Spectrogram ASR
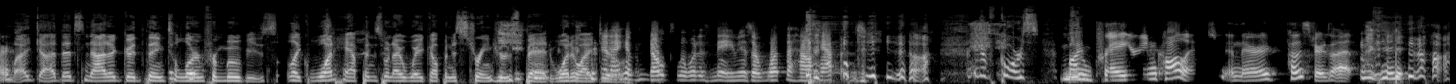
oh before. my god, that's not a good thing to learn from movies. Like, what happens when I wake up in a stranger's bed? What do I do? and I have no clue what his name is or what the hell happened. yeah, and of course, my you pray you're in college and there are posters up. yeah.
